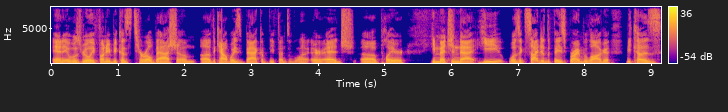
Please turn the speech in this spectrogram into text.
And it was really funny because Tarell Basham, uh, the Cowboys' backup defensive line or edge uh, player, he mentioned that he was excited to face Brian Bulaga because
